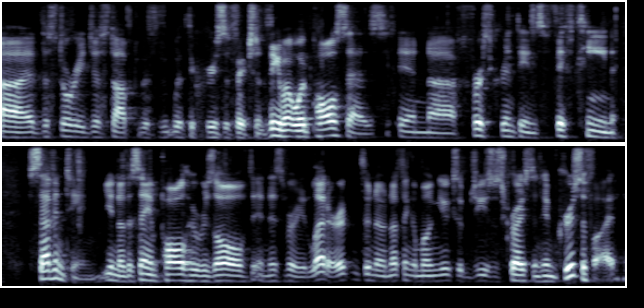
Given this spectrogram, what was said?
uh, the story just stopped with with the crucifixion. Think about what Paul says in uh, 1 Corinthians 15, 17. You know, the same Paul who resolved in this very letter to know nothing among you except Jesus Christ and Him crucified.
